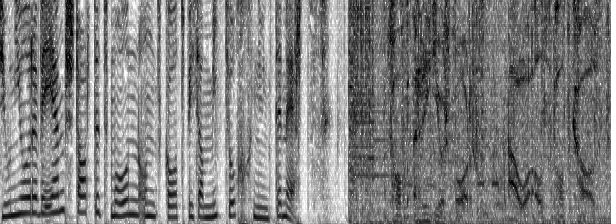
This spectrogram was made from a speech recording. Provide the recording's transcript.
Die Junioren-WM startet morgen und geht bis am Mittwoch, 9. März. Top Regiosport, auch als Podcast.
